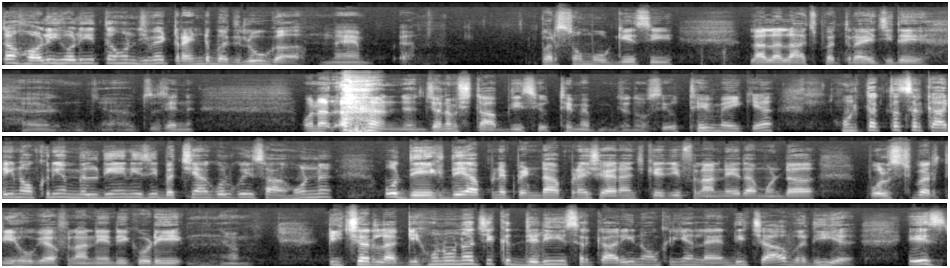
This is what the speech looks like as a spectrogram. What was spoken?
ਤਾਂ ਹੌਲੀ ਹੌਲੀ ਤਾਂ ਹੁਣ ਜਿਵੇਂ ਟ੍ਰੈਂਡ ਬਦਲੂਗਾ ਮੈਂ ਪਰਸੋਂ ਮੋਗੇ ਸੀ ਲਾਲਾ ਲਾਜਪਤ ਰਾਏ ਜੀ ਦੇ ਅਹ, ਉਹਨਾਂ ਦਾ ਜਨਮ ਸ਼ਤਾਬਦੀ ਸੀ ਉੱਥੇ ਮੈਂ ਜਦੋਂ ਸੀ ਉੱਥੇ ਵੀ ਮੈਂ ਇਹ ਕਿਹਾ ਹੁਣ ਤੱਕ ਤਾਂ ਸਰਕਾਰੀ ਨੌਕਰੀਆਂ ਮਿਲਦੀਆਂ ਹੀ ਨਹੀਂ ਸੀ ਬੱਚਿਆਂ ਕੋਲ ਕੋਈ ਸਾ- ਹੁਣ ਉਹ ਦੇਖਦੇ ਆ ਆਪਣੇ ਪਿੰਡਾਂ ਆਪਣੇ ਸ਼ਹਿਰਾਂ 'ਚ ਕਿ ਜੀ ਫਲਾਣੇ ਦਾ ਮੁੰਡਾ ਪੁਲਿਸ 'ਚ ਭਰਤੀ ਹੋ ਗਿਆ ਫਲਾਣੇ ਦੀ ਕੁੜੀ ਟੀਚਰ ਲੱਗ ਗਈ ਹੁਣ ਉਹਨਾਂ 'ਚ ਇੱਕ ਜਿਹੜੀ ਸਰਕਾਰੀ ਨੌਕਰੀਆਂ ਲੈਣ ਦੀ ਚਾਹ ਵਧੀ ਹੈ ਇਹ ਸ-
